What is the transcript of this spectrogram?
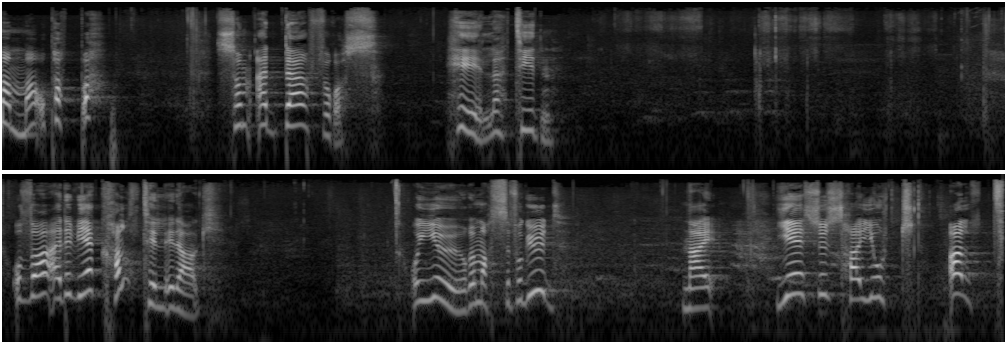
mamma og pappa som er der for oss hele tiden. Og hva er det vi er kalt til i dag? Å gjøre masse for Gud? Nei, Jesus har gjort alt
